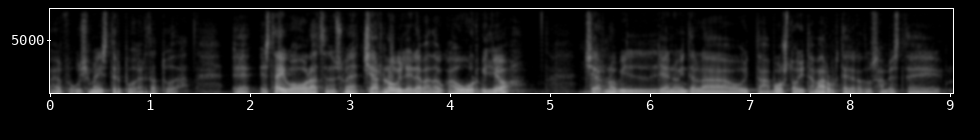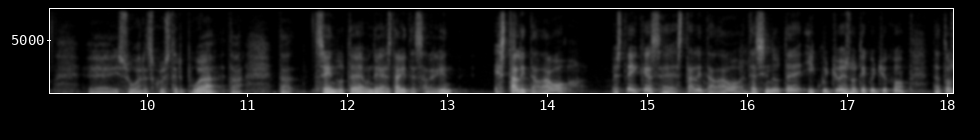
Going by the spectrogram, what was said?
Eh? Fukushima iztripu gertatu da. Eh, ez da horatzen duzu, Txernobil ere badauka ur bilo. Txernobilen oin dela oita bost, oita marrurte geratu zen beste e, izugarezko estripua, eta, eta zein dute, ondik ez da egite egin, estalita dago, beste ikez, eh? estalita dago, eta ezin dute ikutu, ez dute ikutuko, datu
